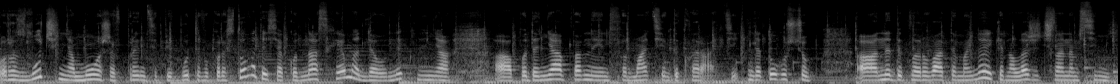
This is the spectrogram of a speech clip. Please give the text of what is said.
Розлучення може в принципі бути використовуватись як одна схема для уникнення подання певної інформації в декларації для того, щоб не декларувати майно, яке належить членам сім'ї.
